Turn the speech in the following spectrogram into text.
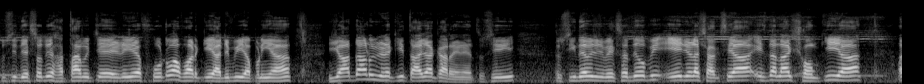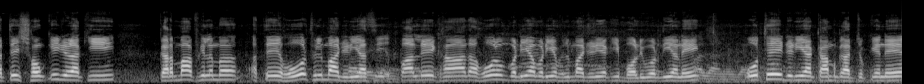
ਤੁਸੀਂ ਦੇਖ ਸਕਦੇ ਹੋ ਹੱਥਾਂ ਵਿੱਚ ਜਿਹੜੀ ਹੈ ਫੋਟੋਆਂ ਫੜ ਕੇ ਅੱਜ ਵੀ ਆਪਣੀਆਂ ਯਾਦਾਂ ਨੂੰ ਜਿਹੜਾ ਕਿ ਤਾਜ਼ਾ ਕਰ ਰਹੇ ਨੇ। ਤੁਸੀਂ ਤੁਸੀਂ ਦੇ ਵਿੱਚ ਵੇਖ ਸਕਦੇ ਹੋ ਵੀ ਇਹ ਜਿਹੜਾ ਸ਼ਖਸ ਆ, ਇਸ ਦਾ ਨਾਮ ਸ਼ੌਂਕੀ ਆ ਅਤੇ ਸ਼ੌਂਕੀ ਜਿਹੜਾ ਕਿ ਕਰਮਾ ਫਿਲਮ ਅਤੇ ਹੋਰ ਫਿਲਮਾਂ ਜਿਹੜੀਆਂ ਸੀ, ਪਾਲੇ ਖਾਂ ਦਾ ਹੋਰ ਵੱਡੀਆਂ ਵੱਡੀਆਂ ਫਿਲਮਾਂ ਜਿਹੜੀਆਂ ਕਿ ਬਾਲੀਵੁੱਡ ਦੀਆਂ ਨੇ, ਉੱਥੇ ਜਿਹੜੀਆਂ ਕੰਮ ਕਰ ਚੁੱਕੇ ਨੇ,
